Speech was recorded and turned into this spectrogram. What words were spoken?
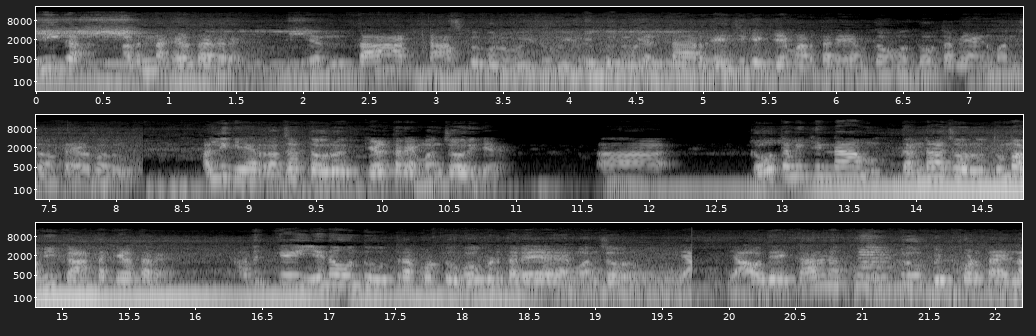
ಈಗ ಅದನ್ನ ಹೇಳ್ತಾ ಇದ್ದಾರೆ. ಎಂತ ಟಾಸ್ಕ್ ಗುರು ಇದು ಇವರಿಬ್ಬರು ಎಂತ ರೇಂಜ್ಗೆ ಗೇಮ್ ಆಡ್ತಾರೆ ಗೌತಮಿ ಅಂಡ್ ಮಂಜು ಅಂತ ಹೇಳ್ಬೋದು. ಅಲ್ಲಿಗೆ ರಜತ್ ಅವರು ಕೇಳ್ತಾರೆ ಮಂಜು ಅವರಿಗೆ. ಗೌತಮಿಕಿನ್ನ ಧನರಾಜ್ ಅವರು ತುಂಬಾ ವೀಕಾ ಅಂತ ಕೇಳ್ತಾರೆ. ಅದಕ್ಕೆ ಏನೋ ಒಂದು ಉತ್ತರ ಕೊಟ್ಟು ಹೋಗ್ಬಿಡ್ತಾರೆ ಮಂಜು ಅವರು. ಯಾವುದೇ ಕಾರಣಕ್ಕೂ ಇಬ್ರು ಬಿಟ್ಕೊಡ್ತಾ ಇಲ್ಲ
